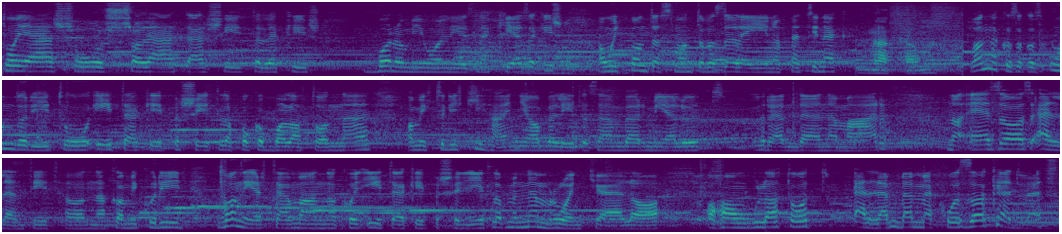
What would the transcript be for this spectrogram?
tojásos, salátás ételek is, baromi jól néznek ki ezek is. Amúgy pont azt mondtam az elején a Petinek. Nekem. Vannak azok az undorító ételképes étlapok a Balatonnál, amiktől így kihányja a belét az ember mielőtt rendelne már. Na ez az ellentéte annak, amikor így van értelme annak, hogy ételképes egy étlap, mert nem rontja el a, a hangulatot, ellenben meghozza a kedvet.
